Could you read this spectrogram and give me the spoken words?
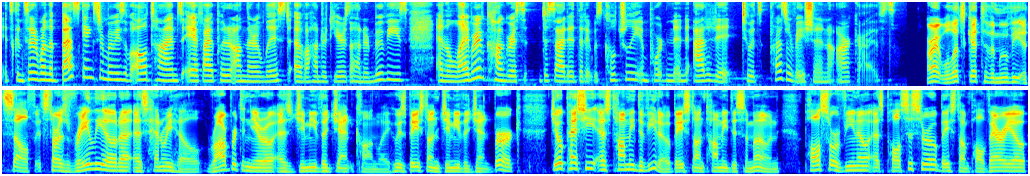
It's considered one of the best gangster movies of all times. AFI put it on their list of 100 years, 100 movies, and the Library of Congress decided that it was culturally important and added it to its preservation archives. All right, well, let's get to the movie itself. It stars Ray Liotta as Henry Hill, Robert De Niro as Jimmy the Gent Conway, who is based on Jimmy the Gent Burke, Joe Pesci as Tommy DeVito, based on Tommy DeSimone, Paul Sorvino as Paul Cicero, based on Paul Vario,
